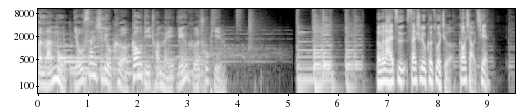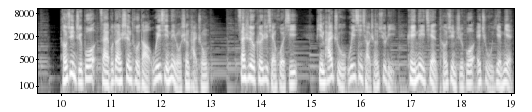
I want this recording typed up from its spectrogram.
本栏目由三十六氪高低传媒联合出品。本文来自三十六氪作者高小倩。腾讯直播在不断渗透到微信内容生态中。三十六氪日前获悉，品牌主微信小程序里可以内嵌腾讯直播 H 五页面。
